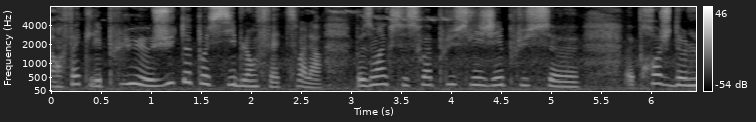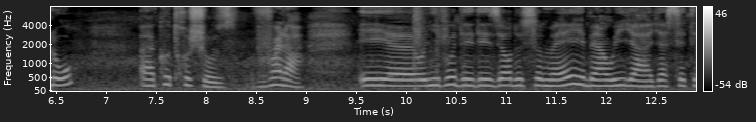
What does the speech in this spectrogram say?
en fait les plus euh, juteux possibles en fait voilà. Besoin que ce soit plus léger plus proche de l'eau qu'autre chose. Voilà et au niveau des, heures de sommeil, eh bien oui, il y a, cette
